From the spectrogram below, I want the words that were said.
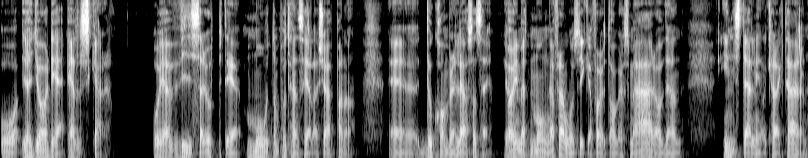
Och jag gör det jag älskar. och jag visar upp det mot de potentiella köparna. Eh, då kommer det lösa sig. Jag har ju mött många framgångsrika företagare som är av den inställningen och karaktären.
